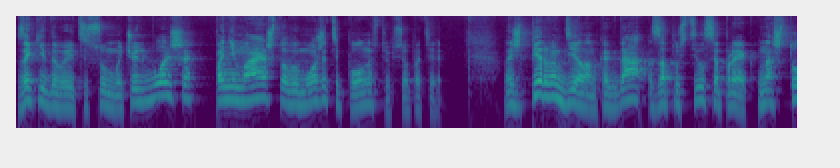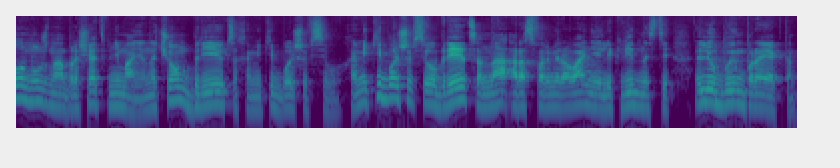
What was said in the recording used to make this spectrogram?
закидываете суммы чуть больше, понимая, что вы можете полностью все потерять. Значит, первым делом, когда запустился проект, на что нужно обращать внимание, на чем бреются хомяки больше всего? Хомяки больше всего бреются на расформировании ликвидности любым проектом.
